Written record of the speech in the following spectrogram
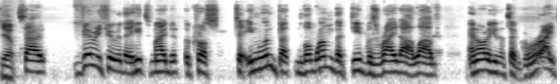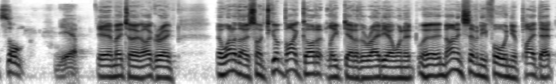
Yep. So very few of their hits made it across to England, but the one that did was Radar Love, and I reckon it's a great song. Yeah. Yeah, me too. I agree. And one of those songs, by God, it leaped out of the radio when it, uh, 1974, when you played that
